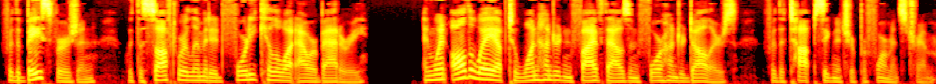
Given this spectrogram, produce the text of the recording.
for the base version with the software limited 40 kilowatt hour battery, and went all the way up to $105,400 for the top signature performance trim.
